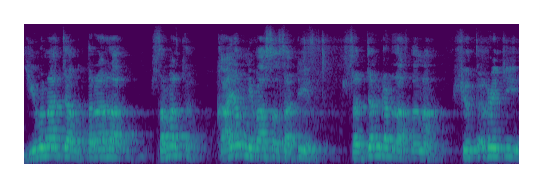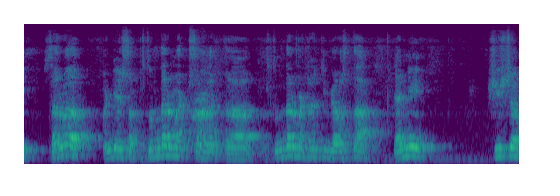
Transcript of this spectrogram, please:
जीवनाच्या उत्तरार्धात समर्थ कायम निवासासाठी सज्जनगड जाताना शिवतकडीची सर्व म्हणजे स- सुंदर मठ समर्थ सुंदर मठाची व्यवस्था त्यांनी शिष्य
